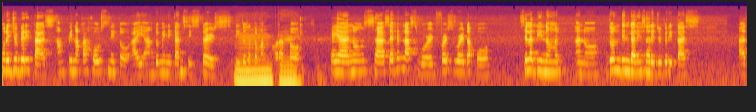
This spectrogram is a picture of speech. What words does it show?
Radio Veritas, ang pinaka-host nito ay ang Dominican Sisters dito sa Tomas Mm, Morato. okay. Kaya nung sa Seven Last Word, first word ako, sila din ang nag, ano, doon din galing sa Radio Veritas at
